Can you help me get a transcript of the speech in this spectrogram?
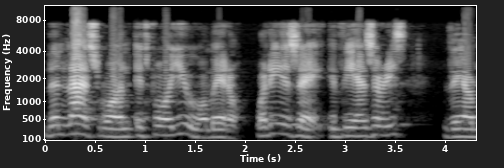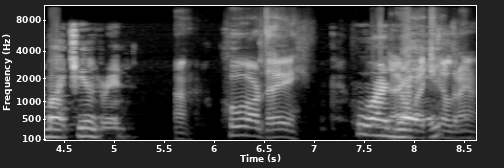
The last one is for you, Homero. What do you say? If the answer is, they are my children. Uh, who are they? Who are They are my they? children.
